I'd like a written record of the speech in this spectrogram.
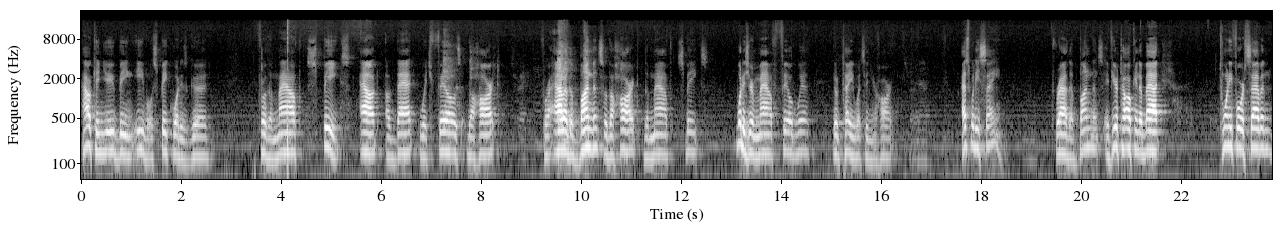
how can you, being evil, speak what is good? For the mouth speaks out of that which fills the heart. For out of the abundance of the heart, the mouth speaks. What is your mouth filled with? It'll tell you what's in your heart. That's what he's saying. The abundance, if you're talking about 24 7,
